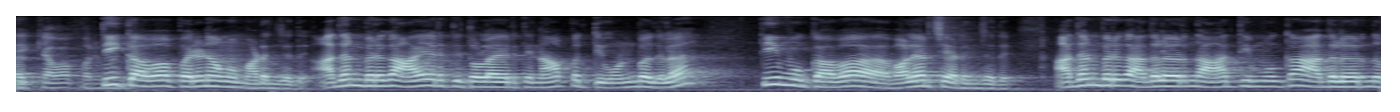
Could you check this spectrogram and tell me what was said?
தீக்காவா பரி தீக்காவா பரிணாமம் அடைஞ்சது. அதன் பிறகு ஆயிரத்தி தொள்ளாயிரத்தி நாற்பத்தி ஒன்பதில் திமுகவா வளர்ச்சி அடைஞ்சது. அதன் பிறகு அதில் இருந்து அதிமுக அதில் இருந்து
